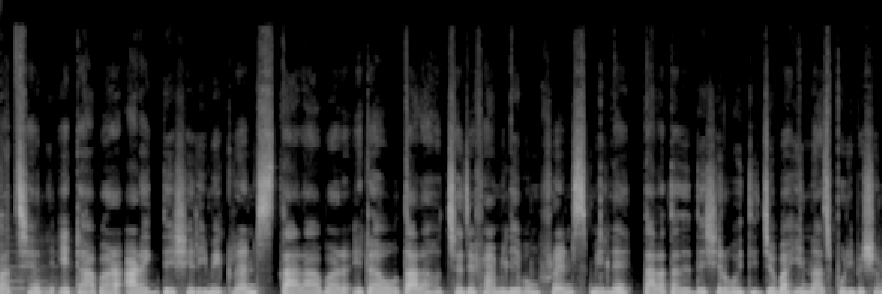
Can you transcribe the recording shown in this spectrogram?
পাচ্ছেন, এটা আবার আরেক দেশের ইমিগ্রেন্টস তারা আবার এটাও, তারা হচ্ছে যে ফ্যামিলি এবং ফ্রেন্ডস মিলে, তারা তাদের দেশের ঐতিহ্যবাহী নাচ পরিবেশন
